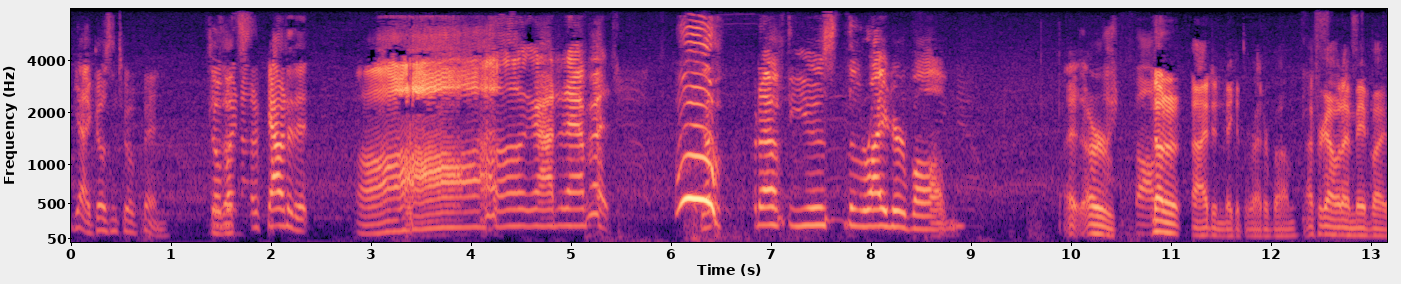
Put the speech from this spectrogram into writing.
Yeah, it goes into a pin. so it might not have counted it. Oh, god damn it! Woo! But I have to use the Liger Bomb. I, or Oh. no, no, no, I didn't make it the Liger Bomb. I forgot what I made my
